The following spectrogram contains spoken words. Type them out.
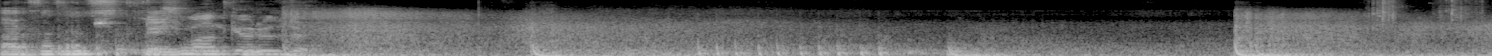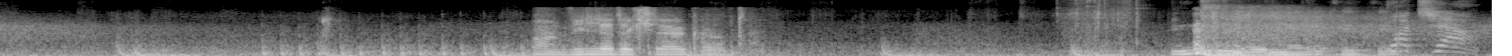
Arkadan sıkıyor. Düşman görüldü. Tamam villadakiler kaldı. Kim vuruyor onları tek? Watch out!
